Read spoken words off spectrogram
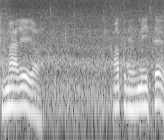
什么嘞呀？阿春没声。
